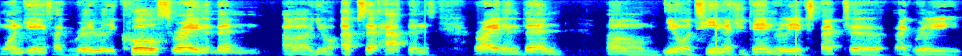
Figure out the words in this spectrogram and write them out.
one game's like really, really close, right? And then uh, you know, upset happens, right? And then um, you know, a team that you didn't really expect to like really,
